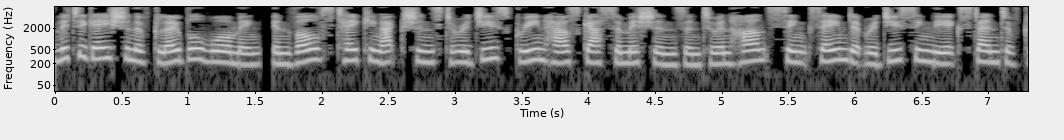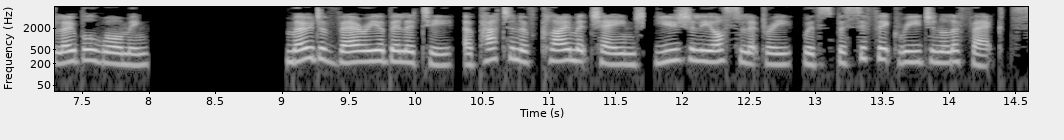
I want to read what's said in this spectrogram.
Mitigation of global warming, involves taking actions to reduce greenhouse gas emissions and to enhance sinks aimed at reducing the extent of global warming. Mode of variability, a pattern of climate change, usually oscillatory, with specific regional effects.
